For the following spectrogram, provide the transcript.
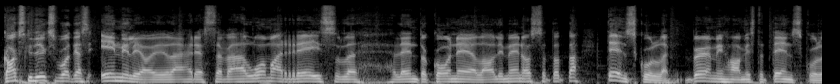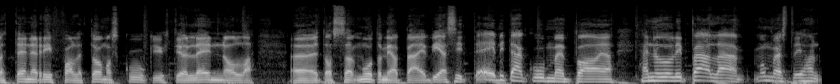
21-vuotias Emily oli lähdössä vähän lomareissulle lentokoneella. Oli menossa tota Tenskulle, Birminghamista Tenskulle, Teneriffalle Thomas Cook-yhtiön lennolla öö, tuossa muutamia päiviä sitten. Ei mitään kummempaa ja hänellä oli päällä mun mielestä ihan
